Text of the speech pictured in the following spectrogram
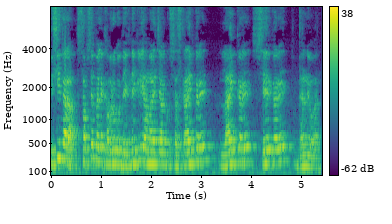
इसी तरह सबसे पहले खबरों को देखने के लिए हमारे चैनल को सब्सक्राइब करें लाइक करें शेयर करें। धन्यवाद।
